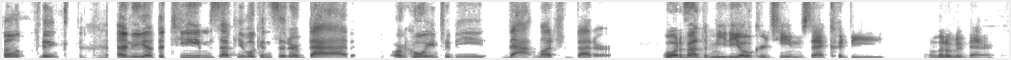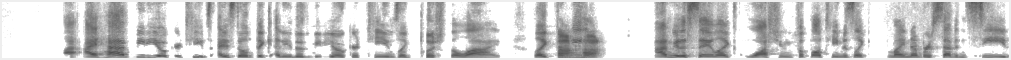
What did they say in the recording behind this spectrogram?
don't think any of the teams that people consider bad are going to be that much better. What about the mediocre teams that could be a little bit better? I, I have mediocre teams. I just don't think any of those mediocre teams like push the line. Like for uh-huh. me, I'm gonna say like Washington football team is like my number seven seed,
